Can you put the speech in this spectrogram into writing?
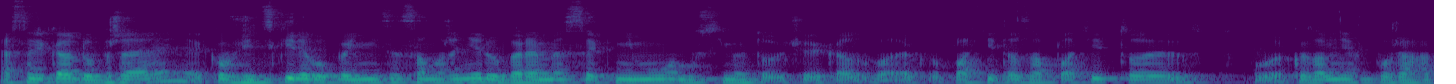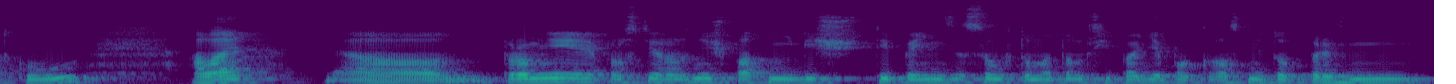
Já jsem říkal, dobře, jako vždycky jde o peníze, samozřejmě dobereme se k němu a musíme to člověka jako platit a zaplatit, to je jako za mě v pořádku, ale pro mě je prostě hrozně špatný, když ty peníze jsou v tomto případě vlastně to první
